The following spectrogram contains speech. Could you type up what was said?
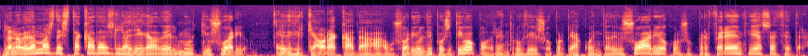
La novedad más destacada es la llegada del multiusuario, es decir, que ahora cada usuario del dispositivo podrá introducir su propia cuenta de usuario con sus preferencias, etc.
